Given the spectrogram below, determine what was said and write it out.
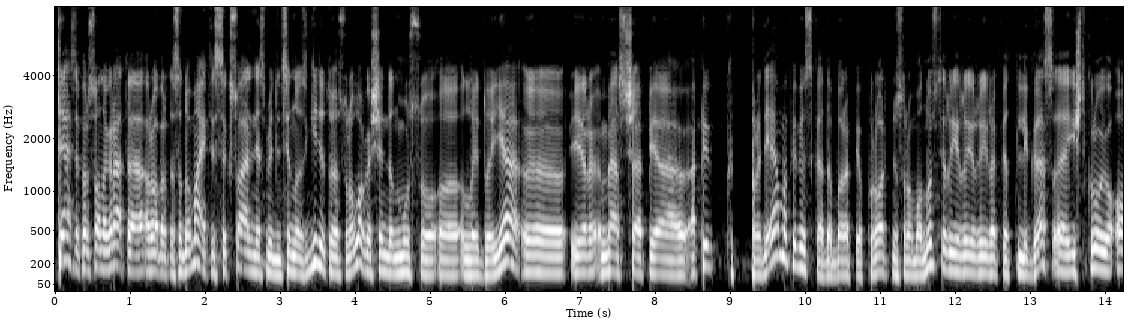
Tęsė persona grata Robertas Adomaitis, seksualinės medicinos gydytojas, urologas šiandien mūsų e, laidoje. e, Ir mes čia apie, apie kaip pradėjom apie viską, dabar apie kurortinius romanus ir, ir, ir, ir apie lygas e, iš tikrųjų. O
